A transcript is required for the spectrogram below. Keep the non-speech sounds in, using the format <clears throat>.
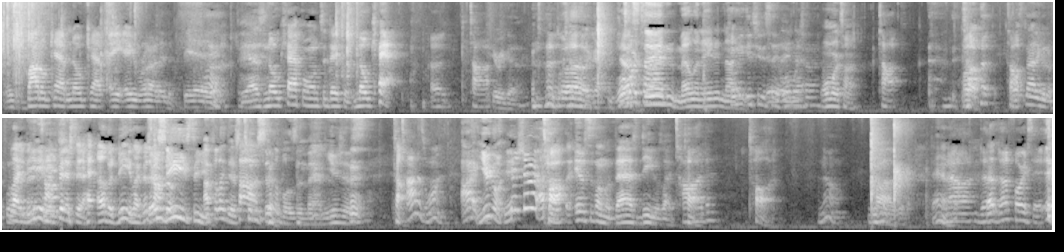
It's bottle cap, no cap, AA run in the bed. Yeah, there's no cap on today, so it's no cap. Uh, Todd. Here we go. <laughs> Oh, God. Justin, melanated Can we get you to say it one more time? One more time. Todd. Hold up. <laughs> It's not even a full. Like, you didn't even finish the other D. Like, there's, There's some some- D's to you. I feel like there's two syllables in that. and You just. <laughs> Todd is one. I, you're going. Yeah, sure. I Todd. thought the emphasis on the dash D was like Todd. Todd. Todd. No. Todd. Damn. No, don't, That- don't force it. <laughs>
